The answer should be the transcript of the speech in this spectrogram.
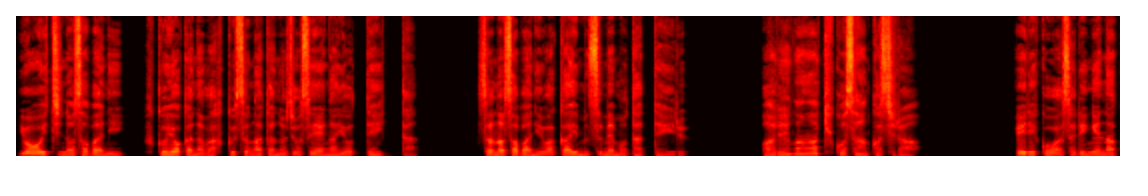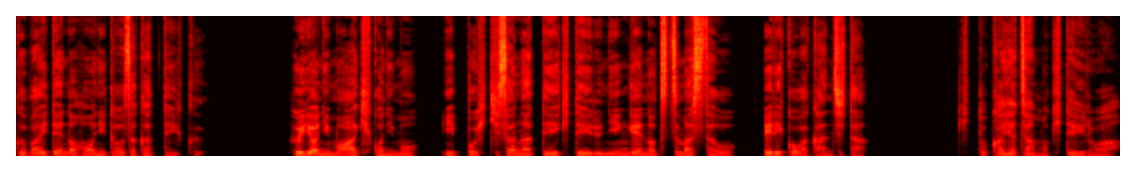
陽一のそばにふくよかな和服姿の女性が寄っていった。そのそばに若い娘も立っている。あれが秋子さんかしら？エリコはさりげなく売店の方に遠ざかっていく。不与にも秋子にも一歩引き下がって生きている人間のつつましさをエリコは感じた。きっとかやちゃんも来ているわ。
